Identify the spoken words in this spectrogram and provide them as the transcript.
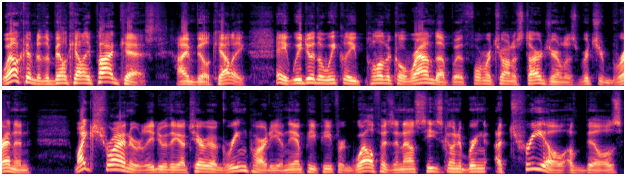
Welcome to the Bill Kelly Podcast. I'm Bill Kelly. Hey, we do the weekly political roundup with former Toronto Star journalist Richard Brennan. Mike Schreiner, leader of the Ontario Green Party and the MPP for Guelph, has announced he's going to bring a trio of bills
